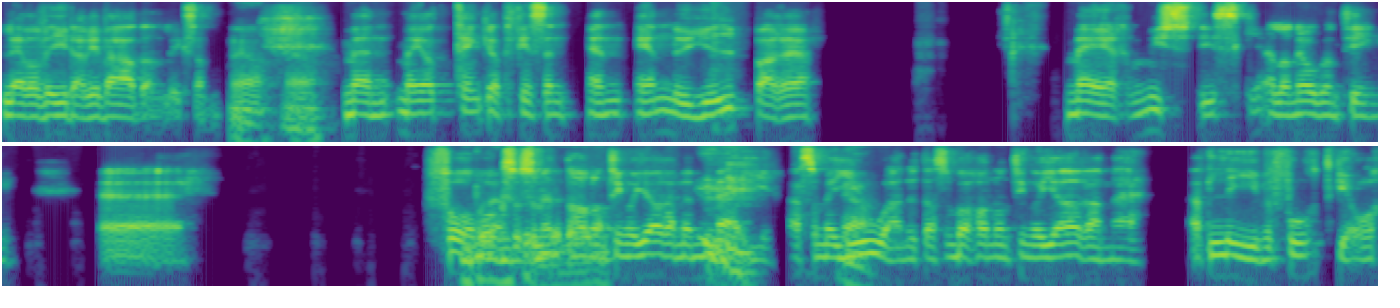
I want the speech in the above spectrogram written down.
lever vidare i världen. Liksom. Ja, ja. Men, men jag tänker att det finns en, en ännu djupare, mer mystisk eller någonting eh, form På också som inte har någonting att göra med mig, alltså med Ja. Johan, utan som bara har någonting att göra med att liv fortgår.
